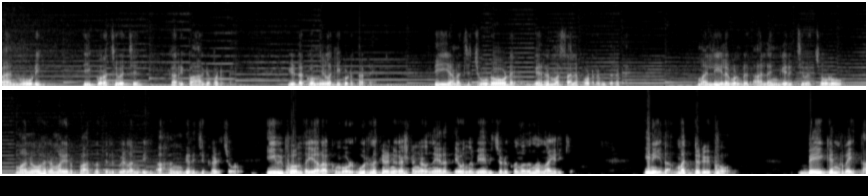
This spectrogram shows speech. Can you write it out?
പാൻ മൂടി തീ കുറച്ച് വെച്ച് കറി പാകപ്പെടട്ടെ. ഇടക്കൊന്ന് ഇളക്കി കൊടുത്താട്ടെ. തീ അണച്ച് ചൂടോടെ ഗരം മസാല പൗഡർ വിതരട്ടെ മല്ലിയില കൊണ്ട് അലങ്കരിച്ച് വെച്ചോളൂ. മനോഹരമായൊരു പാത്രത്തിൽ വിളമ്പി അഹങ്കരിച്ച് കഴിച്ചോളൂ. ഈ വിഭവം തയ്യാറാക്കുമ്പോൾ ഉരുളക്കിഴങ്ങ് കഷ്ണങ്ങൾ നേരത്തെ ഒന്ന് വേവിച്ചെടുക്കുന്നത് നന്നായിരിക്കും. ഇനി ഇതാ മറ്റൊരു വിഭവം. ബേഗൻ റേത്ത.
